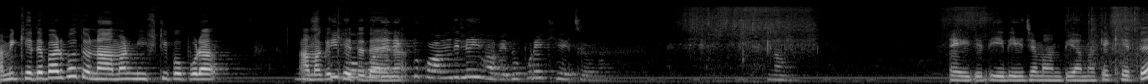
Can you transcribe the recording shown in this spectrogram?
আমি খেতে পারব তো? না আমার মিষ্টি পপোড়া আমাকে খেতে দেয় না। একটু কম দিলেই হবে দুপুরে খেয়েছো না। না এই যে দিয়ে দিয়েছে মাম্পি আমাকে খেতে।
